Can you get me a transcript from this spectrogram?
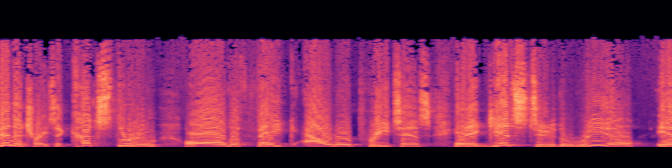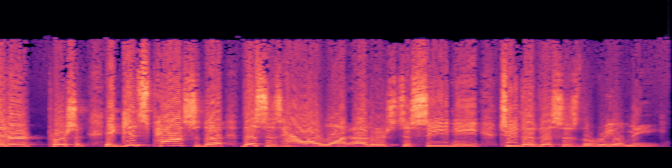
penetrates, it cuts through all the fake outer pretense, and it gets to the real inner person. It gets past the this is how I want others to see me to the this is the real me.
